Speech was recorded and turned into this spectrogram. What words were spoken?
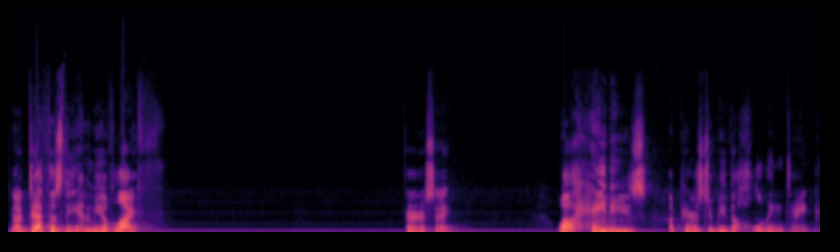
Now, death is the enemy of life. Fair to say. While Hades appears to be the holding tank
